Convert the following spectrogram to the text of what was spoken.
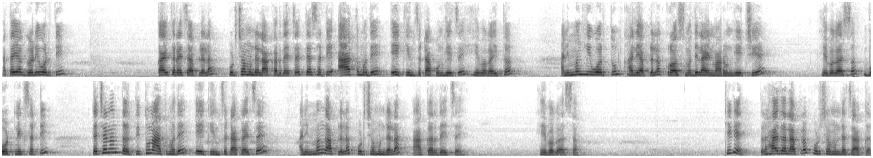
आता या घडीवरती काय करायचं आपल्याला? पुढच्या मुंड्याला आकार द्यायचा आहे त्यासाठी आतमध्ये एक इंच टाकून घ्यायचं हे बघा इथं. आणि मग ही वरतून खाली आपल्याला क्रॉसमध्ये लाईन मारून घ्यायची आहे हे बघा असं बोटनेकसाठी त्याच्यानंतर तिथून आतमध्ये एक इंच टाकायचं आहे आणि मग आपल्याला पुढच्या मुंड्याला आकार द्यायचा आहे हे बघा असा. ठीक आहे? तर हा झाला आपला पुढच्या मुंड्याचा आकार.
